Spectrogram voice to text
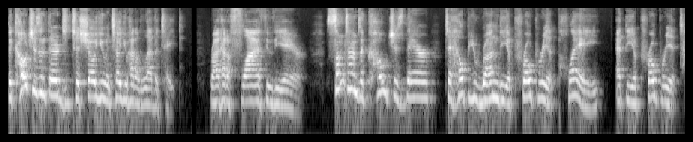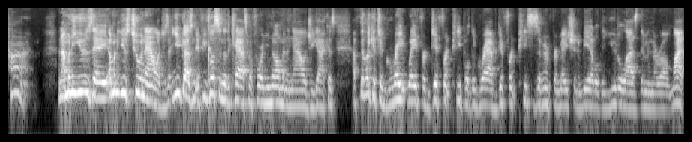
the coach isn't there to, to show you and tell you how to levitate right? How to fly through the air. Sometimes a coach is there to help you run the appropriate play at the appropriate time. And I'm going to use a, I'm going to use two analogies. You guys, if you've listened to the cast before, you know I'm an analogy guy because I feel like it's a great way for different people to grab different pieces of information and be able to utilize them in their own life.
